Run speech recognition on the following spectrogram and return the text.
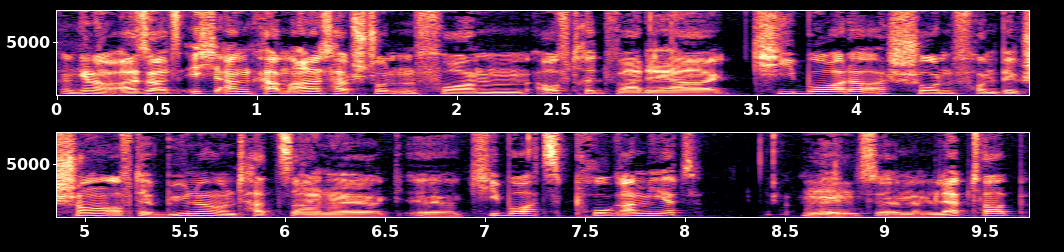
Genau, also als ich ankam, anderthalb Stunden vorm Auftritt, war der Keyboarder schon von Big Sean auf der Bühne und hat seine äh, Keyboards programmiert mit, äh, mit dem Laptop.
